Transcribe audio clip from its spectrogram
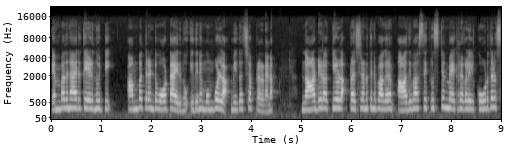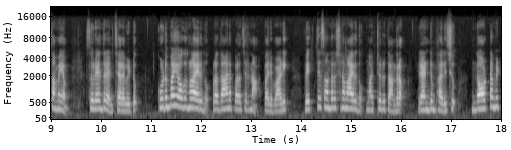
എൺപതിനായിരത്തി എഴുന്നൂറ്റി അമ്പത്തിരണ്ട് വോട്ടായിരുന്നു ഇതിനു മുമ്പുള്ള മികച്ച പ്രകടനം. നാടിളക്കിയുള്ള പ്രചരണത്തിന് പകരം ആദിവാസി ക്രിസ്ത്യൻ മേഖലകളിൽ കൂടുതൽ സമയം സുരേന്ദ്രൻ ചെലവിട്ടു. കുടുംബയോഗങ്ങളായിരുന്നു പ്രധാന പ്രചരണ പരിപാടി. വ്യക്തി സന്ദർശനമായിരുന്നു മറ്റൊരു തന്ത്രം. രണ്ടും ഫലിച്ചു. നോട്ടമിട്ട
